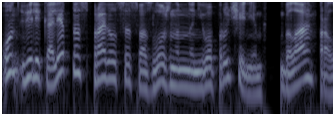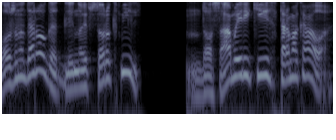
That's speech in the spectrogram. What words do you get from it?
Он великолепно справился с возложенным на него поручением. Была проложена дорога длиной в 40 миль до самой реки Тарамакао.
